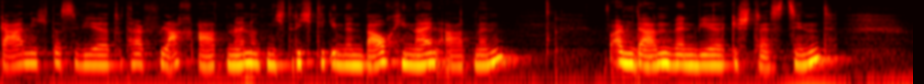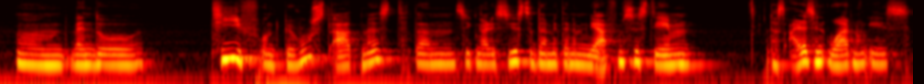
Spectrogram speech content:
gar nicht, dass wir total flach atmen und nicht richtig in den Bauch hineinatmen. Vor allem dann, wenn wir gestresst sind. Und wenn du tief und bewusst atmest, dann signalisierst du damit deinem Nervensystem, dass alles in Ordnung ist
